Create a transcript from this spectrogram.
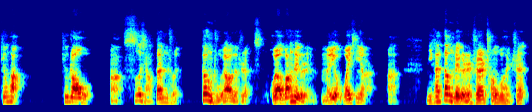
听话、听招呼啊，思想单纯，更主要的是胡耀邦这个人没有歪心眼儿啊。你看邓这个人虽然城府很深，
